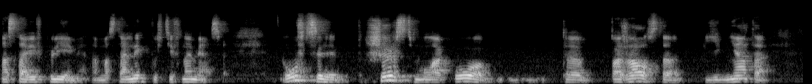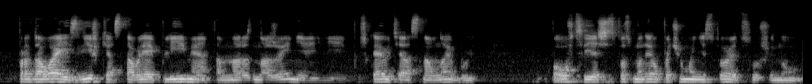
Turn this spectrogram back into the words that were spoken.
Оставив племя, там остальных пустив на мясо. Овцы, шерсть, молоко, то, пожалуйста, ягнята, продавай излишки, оставляй племя там на размножение, и пускай у тебя основной будет. Овцы, я сейчас посмотрел, почему они стоят, слушай, ну,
